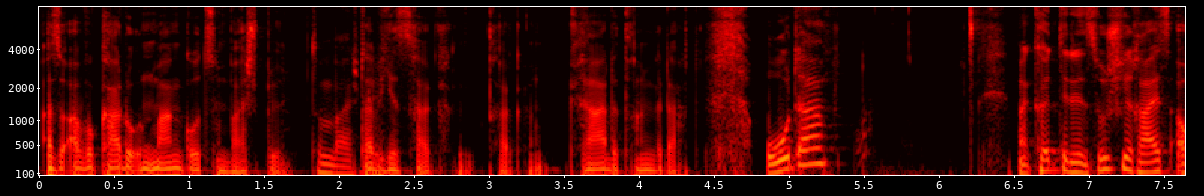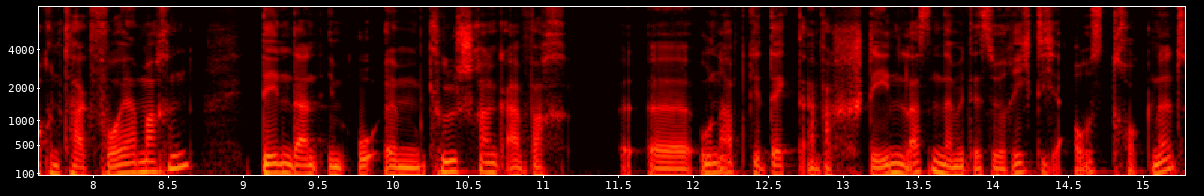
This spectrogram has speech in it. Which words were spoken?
Also Avocado und Mango zum Beispiel. Zum Da Beispiel. habe ich jetzt gerade dran gedacht. Oder man könnte den Sushi-Reis auch einen Tag vorher machen, den dann im, im Kühlschrank einfach äh, unabgedeckt einfach stehen lassen, damit er so richtig austrocknet.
